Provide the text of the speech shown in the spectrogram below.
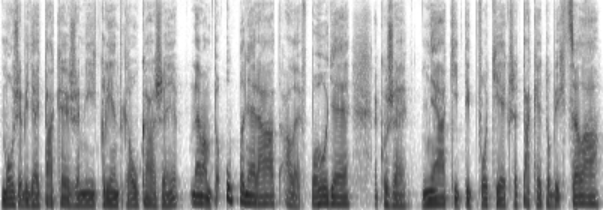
Môže byť aj také, že mi klientka ukáže, nemám to úplne rád, ale v pohode, akože nejaký typ fotiek, že takéto by chcela,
